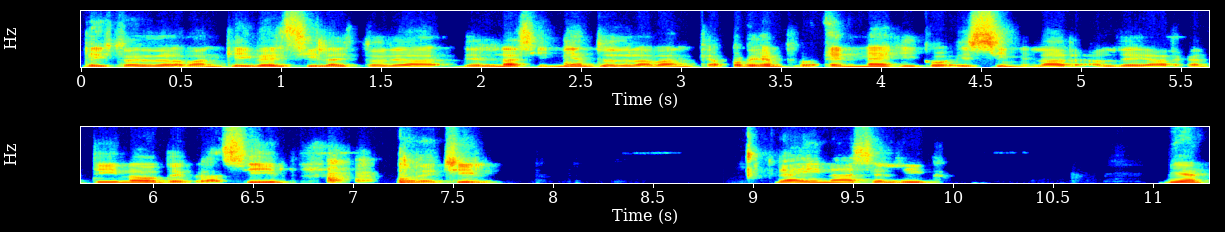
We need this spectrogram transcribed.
de historia de la banca y ver si la historia del nacimiento de la banca, por ejemplo, en México es similar al de Argentina o de Brasil o de Chile. De ahí nace el libro. Bien,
